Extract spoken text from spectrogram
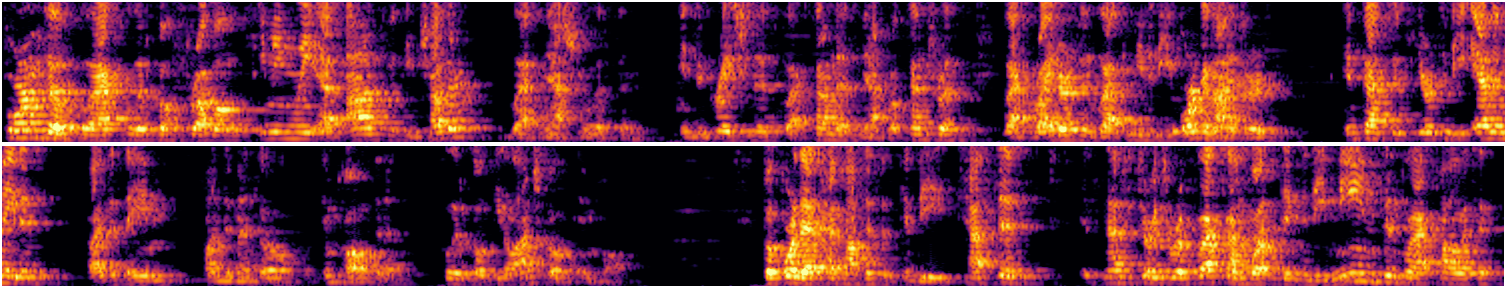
forms of black political struggle seemingly at odds with each other, black nationalists and integrationists, black feminists and Afrocentrists, black writers and black community organizers, in fact appear to be animated by the same fundamental impulse and a political theological impulse. Before that hypothesis can be tested, it's necessary to reflect on what dignity means in black politics.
